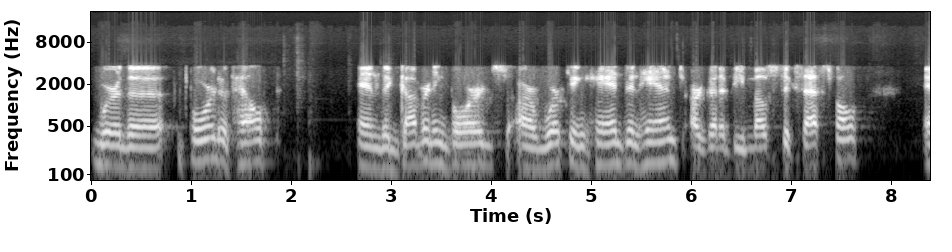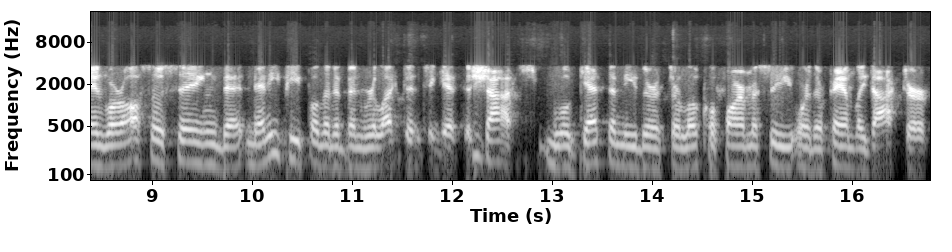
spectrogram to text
where the Board of Health and the governing boards are working hand in hand are going to be most successful. And we're also seeing that many people that have been reluctant to get the shots will get them either at their local pharmacy or their family doctor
